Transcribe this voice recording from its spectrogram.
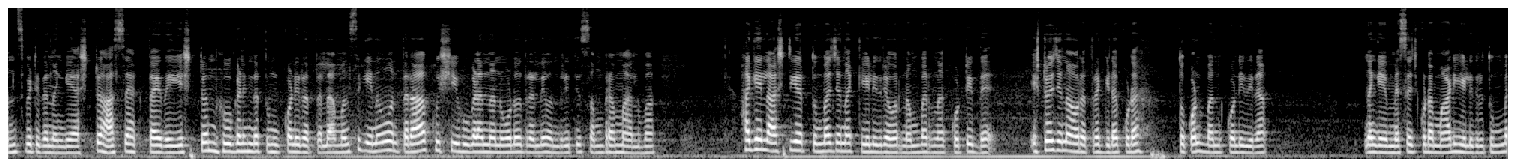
ಅನಿಸ್ಬಿಟ್ಟಿದೆ ನನಗೆ ಅಷ್ಟು ಆಸೆ ಆಗ್ತಾ ಇದೆ. ಎಷ್ಟೊಂದು ಹೂಗಳಿಂದ ತುಂಬ್ಕೊಂಡಿರತ್ತಲ್ಲ. ಮನಸ್ಸಿಗೆ ಏನೋ ಒಂಥರ ಖುಷಿ ಹೂಗಳನ್ನು ನೋಡೋದ್ರಲ್ಲಿ ಒಂದು ರೀತಿ ಸಂಭ್ರಮ ಅಲ್ವಾ? ಹಾಗೆ ಲಾಸ್ಟ್ ಇಯರ್ ತುಂಬ ಜನ ಕೇಳಿದರೆ ಅವ್ರ ನಂಬರ್ನ ಕೊಟ್ಟಿದ್ದೆ. ಎಷ್ಟೋ ಜನ ಅವ್ರ ಹತ್ರ ಗಿಡ ಕೂಡ ತೊಗೊಂಡು ಬಂದ್ಕೊಂಡಿದ್ದೀರಾ ನನಗೆ ಮೆಸೇಜ್ ಕೂಡ ಮಾಡಿ ಹೇಳಿದರು, ತುಂಬ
